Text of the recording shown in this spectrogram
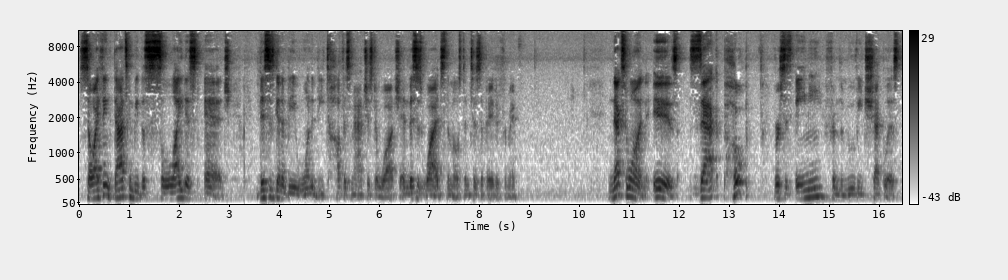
So I think that's going to be the slightest edge. This is going to be one of the toughest matches to watch, and this is why it's the most anticipated for me. Next one is Zach Pope versus Amy from the movie Checklist.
